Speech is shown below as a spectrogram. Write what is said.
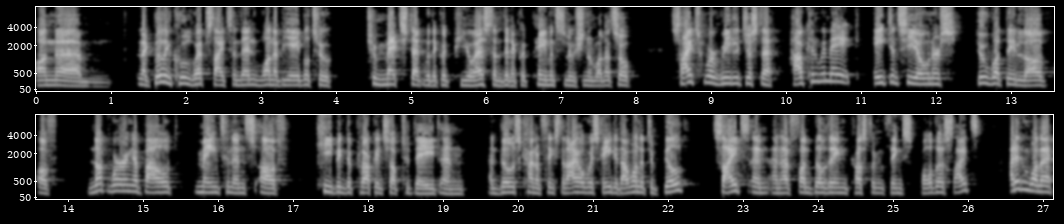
on um, like building cool websites and then want to be able to to match that with a good POS and then a good payment solution and whatnot. So sites were really just a how can we make agency owners do what they love of not worrying about maintenance of keeping the plugins up to date and and those kind of things that I always hated. I wanted to build sites and and have fun building custom things for those sites. I didn't want to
